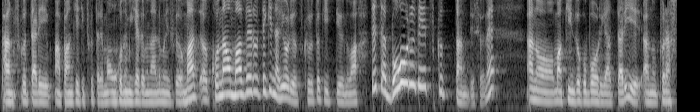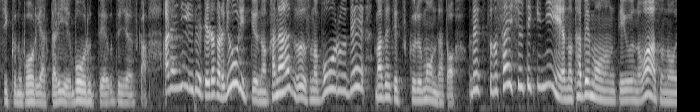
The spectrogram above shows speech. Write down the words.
パン作ったり、まあ、パンケーキ作ったり、まあ、お好み焼きでも何でもいいんですけど、ま、粉を混ぜる的な料理を作るときっていうのは、絶対ボールで作ったんですよね。あの、まあ、金属ボールやったり、あの、プラスチックのボールやったり、ボールって売ってるじゃないですか。あれに入れて、だから料理っていうのは必ずそのボールで混ぜて作るもんだと。で、その最終的に、あの、食べ物っていうのは、その、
